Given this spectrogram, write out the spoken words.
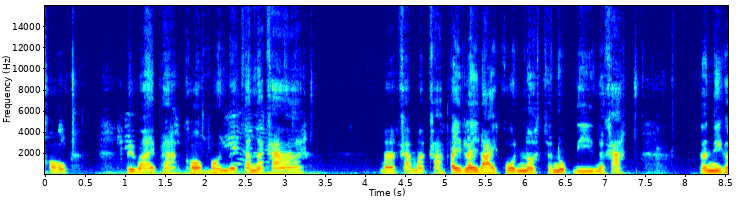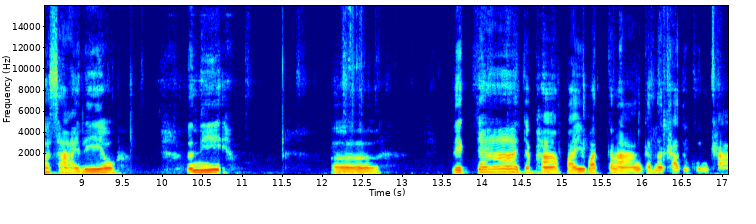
ขอไปไหว้พระขอพรด้วยกันนะคะ มาค่ะมาค่ะ ไปหลายๆคนเนาะสนุกดีนะคะ ตอนนี้ก็สายแล้วตอนนี้ เอ่อ เล็กจ้าจะพาไปวัดกลางกันนะคะ ทุกคนค่ะ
